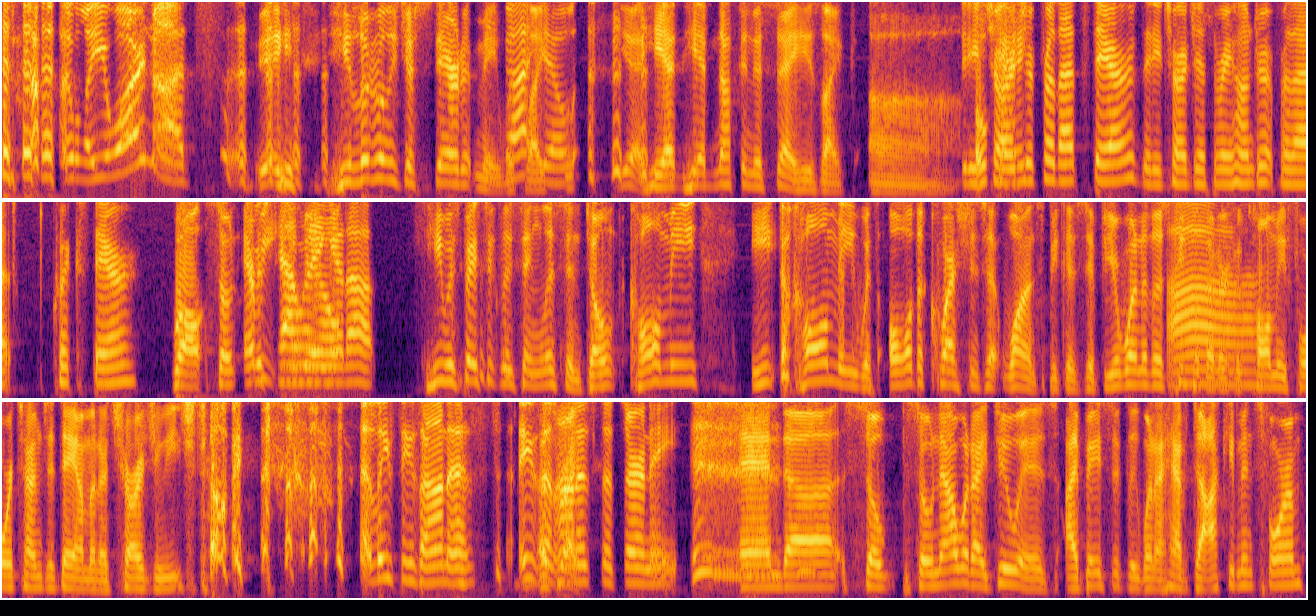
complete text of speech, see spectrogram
well, you are nuts. he, he literally just stared at me He with like, yeah, he had he had nothing to say. He's like, uh, Did he okay. charge you for that stare? Did he charge you three hundred for that quick stare? Well, so every email, it up. he was basically saying, "Listen, don't call me. Eat, call me with all the questions at once because if you're one of those people that are going to Ah. call me four times a day, I'm going to charge you each time." At least he's honest. He's That's an right. honest attorney. and uh, so, so now what I do is I basically, when I have documents for him,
